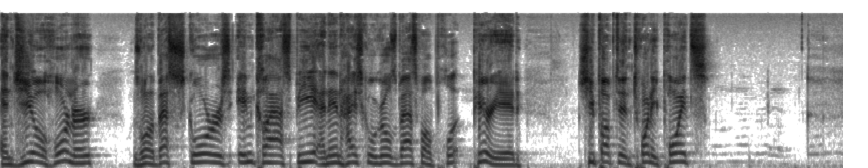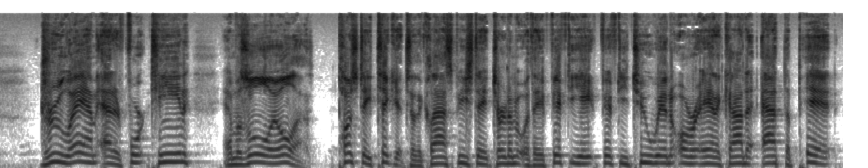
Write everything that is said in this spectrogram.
And Geo Horner was one of the best scorers in Class B and in high school girls basketball pl- period. She pumped in 20 points. Drew Lamb added 14, and Missoula Loyola punched a ticket to the Class B state tournament with a 58 52 win over Anaconda at the pit.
